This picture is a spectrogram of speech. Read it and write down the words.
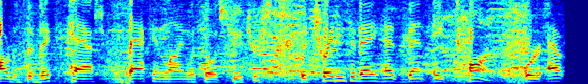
out of the VIX cash back in line with those futures. The trading today has been a ton. We're at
